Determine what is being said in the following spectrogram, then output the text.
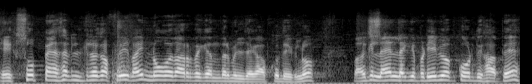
एक सौ पैंसठ लीटर का फ्रिज भाई नौ हज़ार रुपये के अंदर मिल जाएगा आपको देख लो। बाकी लाइन लगी पड़ी है भी आपको और दिखाते हैं।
